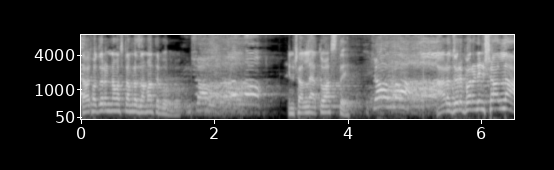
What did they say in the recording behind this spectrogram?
তাহলে ফজরের নামাজটা আমরা জামাতে পড়ব। ইনশাল্লাহ এত আসতে? আরও জোরে পড়েন ইনশাল্লাহ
